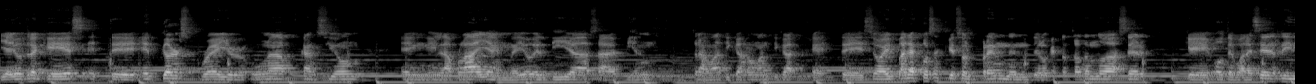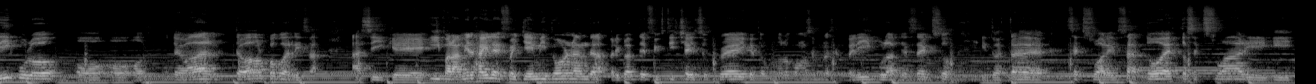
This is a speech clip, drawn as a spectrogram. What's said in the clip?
y hay otra que es este, Edgar's Prayer, una canción en, en la playa en medio del día, sea, bien dramática, romántica. Este, hay varias cosas que sorprenden de lo que están tratando de hacer que o te parece ridículo o, te, va a dar, te va a dar un poco de risa. Así que, y para mí el highlight fue Jamie Dornan de las películas de Fifty Shades of Grey, que todo el mundo lo conoce por esas películas de sexo y todo esta sexualidad, todo esto sexual y,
